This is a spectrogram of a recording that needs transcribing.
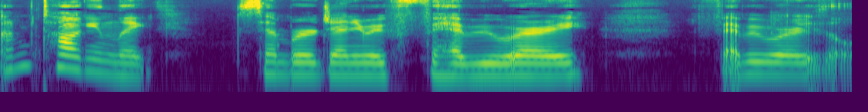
I'm talking like December, January, February. February's a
